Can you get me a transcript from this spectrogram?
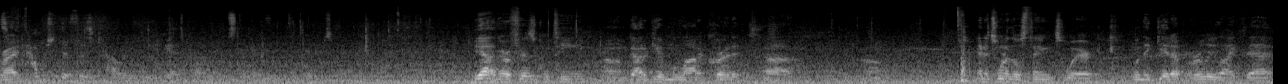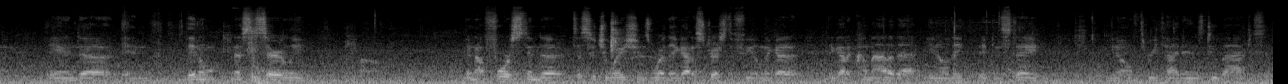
Right. How much of their physicality do you guys probably understand from your perspective? Yeah, they're a physical team. Um, Got to give them a lot of credit. Uh, um, and it's one of those things where when they get up early like that, and uh, and they don't necessarily, um, they're not forced into to situations where they got to stretch the field. And they got to they got to come out of that. You know, they, they can stay, you know, three tight ends, two backs, and,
